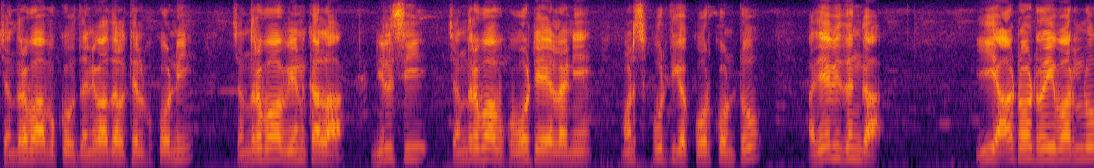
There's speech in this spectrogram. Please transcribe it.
చంద్రబాబుకు ధన్యవాదాలు తెలుపుకొని చంద్రబాబు వెనకాల నిలిచి చంద్రబాబుకు ఓటేయాలని మనస్ఫూర్తిగా కోరుకుంటూ అదేవిధంగా ఈ ఆటో డ్రైవర్లు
